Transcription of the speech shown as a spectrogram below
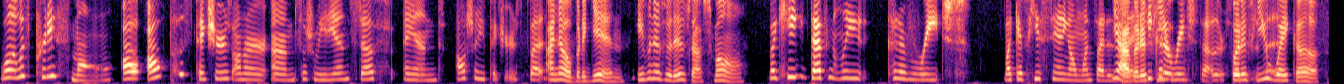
Well, it was pretty small. I'll I'll post pictures on our um social media and stuff, and I'll show you pictures. But I know, but again, even if it is that small, like he definitely could have reached. Like if he's standing on one side of the Yeah, bed, but if he could have reached the other side. but if you bed. wake up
